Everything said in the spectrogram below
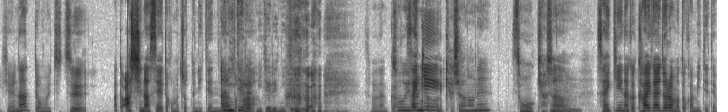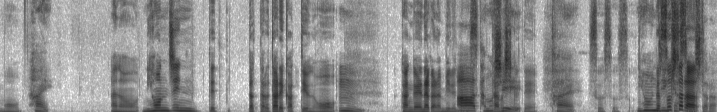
ん。してるなって思いつつあと芦名聖とかもちょっと似てんなあとか。似てる。似てる似てる。そうなんか最近華奢なね、そう華奢。な、うん、最近なんか海外ドラマとか見ててもはい。あの日本人でだったら誰かっていうのをうん。考えながら見るのがあー楽しい。くて。はい。そうそうそう。日本人キャスだそしたら。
